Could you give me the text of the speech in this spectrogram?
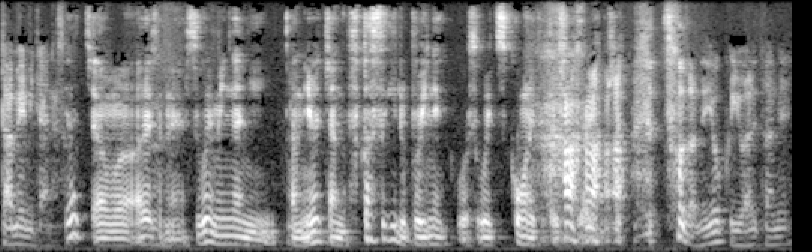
ダメみたいなさゆあちゃんはあれですね、すごいみんなに、あの、ゆあちゃんの深すぎる V ネックをすごい突っ込まれてた時期がありました。そうだねよく言われたね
